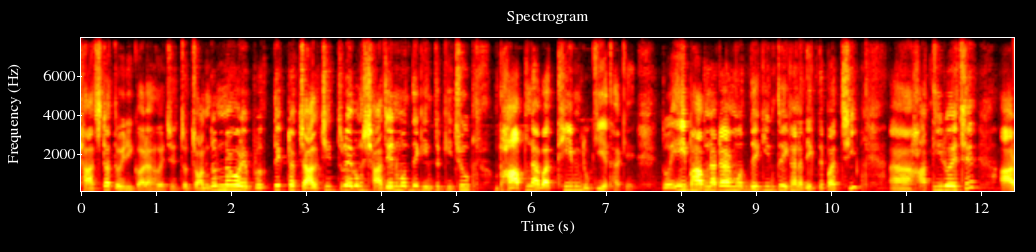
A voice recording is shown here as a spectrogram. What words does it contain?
সাজটা তৈরি করা হয়েছে। তো চন্দননগরে প্রত্যেকটা চালচিত্র এবং সাজের মধ্যে কিন্তু কিছু ভাবনা বা থিম লুকিয়ে থাকে। তো এই ভাবনাটার মধ্যে কিন্তু এখানে দেখতে পাচ্ছি হাতি রয়েছে আর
